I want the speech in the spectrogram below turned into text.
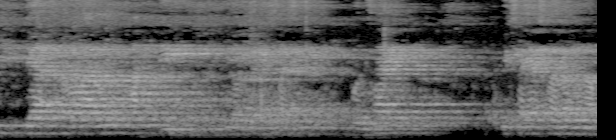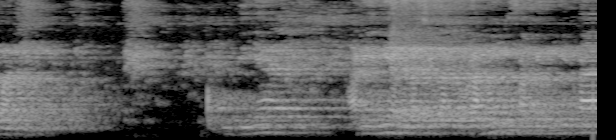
tidak terlalu aktif di organisasi bonsai tapi saya selalu mengamati. Intinya hari ini adalah silaturahmi sambil kita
